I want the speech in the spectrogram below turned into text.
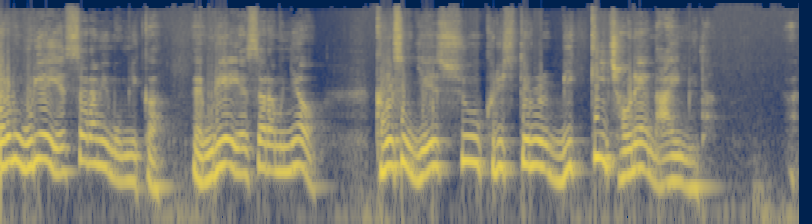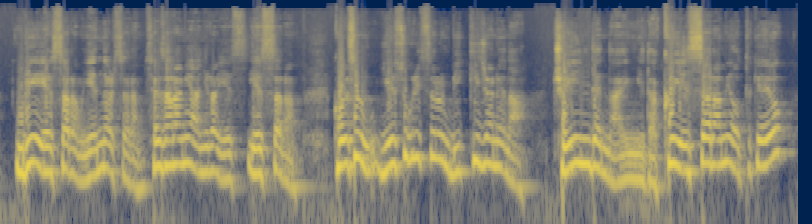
여러분, 우리의 옛사람이 뭡니까? 네, 우리의 옛사람은요, 그것은 예수 그리스도를 믿기 전의 나입니다. 우리의 옛사람, 옛날 사람, 새 사람이 아니라 옛, 옛사람. 그것은 예수 그리스도를 믿기 전의 나, 죄인 된 나입니다. 그 옛사람이 어떻게 해요?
